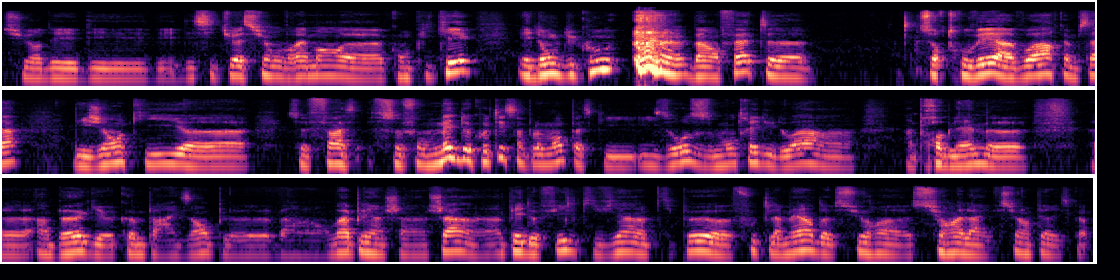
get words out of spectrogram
sur des, des, situations vraiment euh, compliquées. Et donc du coup, ben, en fait, se retrouver à avoir comme ça des gens qui se, se, font mettre de côté simplement parce qu'ils osent montrer du doigt un, un problème, euh, euh, un bug, comme par exemple, euh, ben, on va appeler un chat un chat, un, pédophile qui vient un petit peu foutre la merde sur, sur un live, sur un périscope.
